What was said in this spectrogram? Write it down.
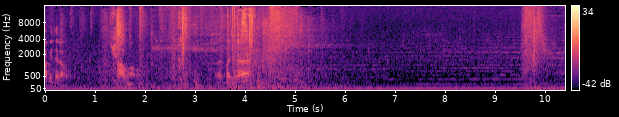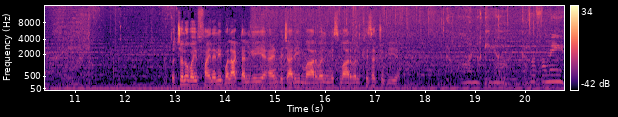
आप इधर आओ आओ आओ अरे बजना तो चलो भाई फाइनली बला टल गई है एंड बेचारी मार्वल मिस मार्वल खिसक चुकी है on, Nakia. Cover for me.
